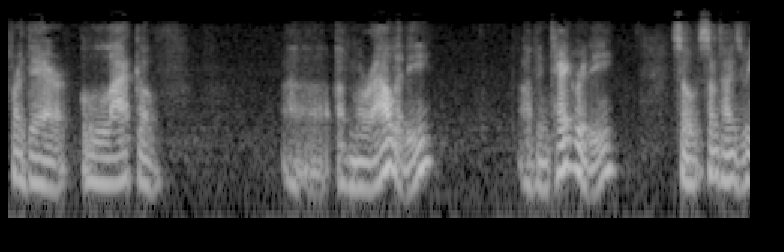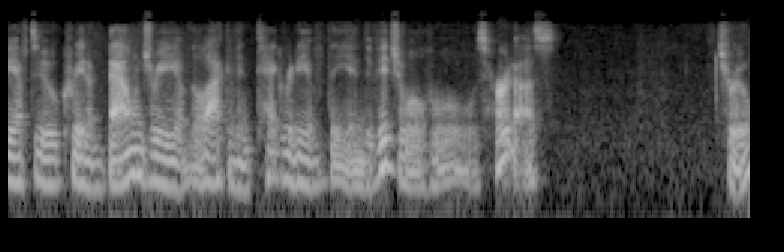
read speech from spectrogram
for their lack of uh, of morality, of integrity, so sometimes we have to create a boundary of the lack of integrity of the individual who has hurt us. True.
